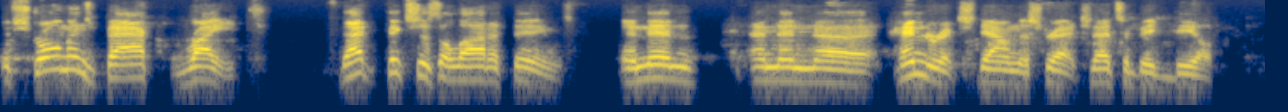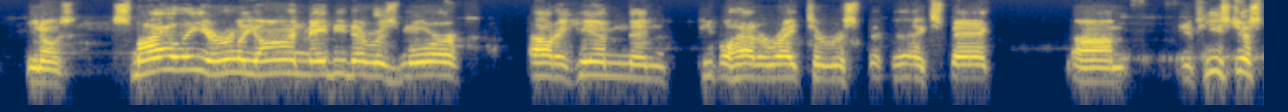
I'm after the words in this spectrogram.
if Stroman's back right, that fixes a lot of things. And then and then uh, Hendricks down the stretch, that's a big deal. You know, Smyly early on, maybe there was more out of him than people had a right to respect, expect. Um, if he's just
